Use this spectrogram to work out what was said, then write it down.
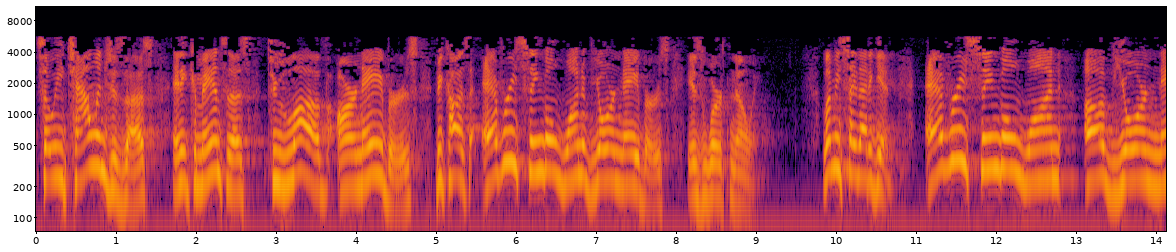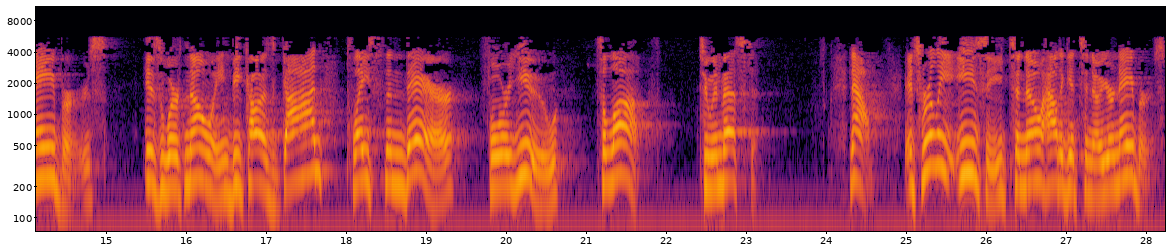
So he challenges us and he commands us to love our neighbors because every single one of your neighbors is worth knowing. Let me say that again. Every single one of your neighbors is worth knowing because God placed them there for you to love, to invest in. Now, it's really easy to know how to get to know your neighbors.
